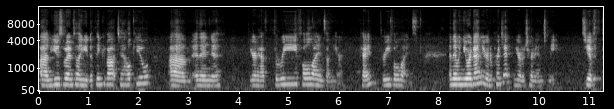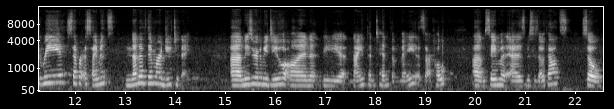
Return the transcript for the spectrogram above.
Um, use what I'm telling you to think about to help you. Um, and then you're going to have three full lines on here. Okay? Three full lines. And then when you are done, you're going to print it and you're going to turn it into me. So you have three separate assignments. None of them are due today. Um, these are going to be due on the 9th and 10th of May. That's our hope. Um, same as Mrs. Othout's. So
